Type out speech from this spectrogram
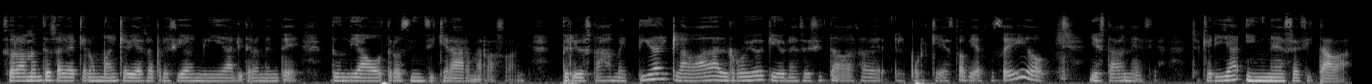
Solamente sabía que era un man que había desaparecido en mi vida literalmente de un día a otro sin siquiera darme razón. Pero yo estaba metida y clavada al rollo de que yo necesitaba saber el por qué esto había sucedido. Y estaba necia. Yo quería y necesitaba.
